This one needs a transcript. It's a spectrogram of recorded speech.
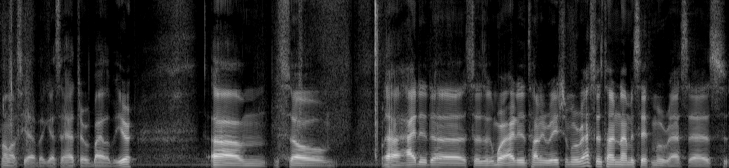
unless you have, I guess, a heter of baila beer. Um, so uh, I did uh, so more I did a tani reishim mureses tani nami seif mureses.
